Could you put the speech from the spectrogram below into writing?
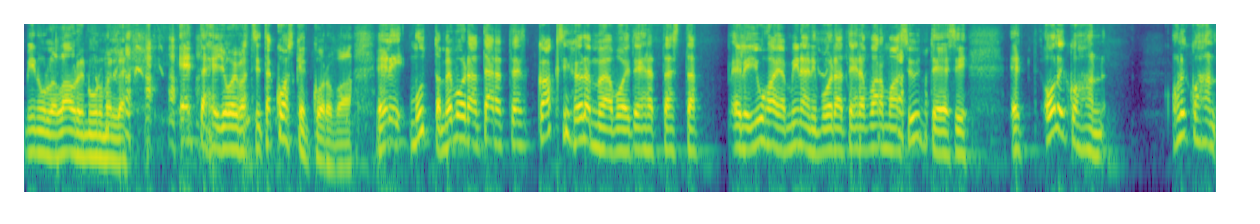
minulle Lauri Nurmelle, että he joivat sitä koskenkorvaa. Eli, mutta me voidaan tehdä, että kaksi hölmöä voi tehdä tästä, eli Juha ja minä, niin voidaan tehdä varmaan synteesi, että olikohan, olikohan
